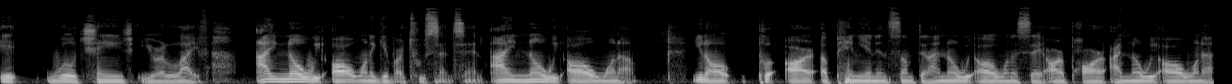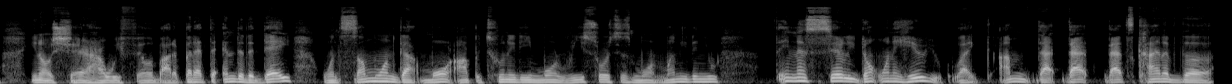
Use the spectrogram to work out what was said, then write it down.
it will change your life. I know we all want to give our two cents in. I know we all want to you know, put our opinion in something. I know we all want to say our part. I know we all want to, you know, share how we feel about it. But at the end of the day, when someone got more opportunity, more resources, more money than you, they necessarily don't want to hear you. Like I'm that that that's kind of the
